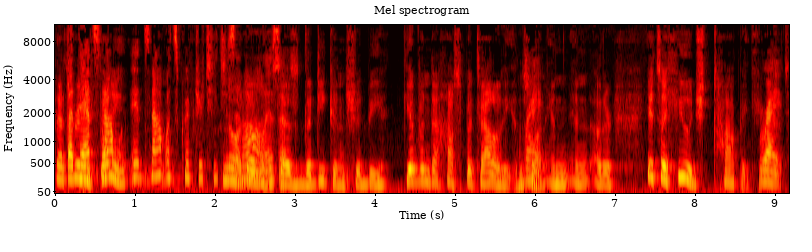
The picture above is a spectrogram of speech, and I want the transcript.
That's but really that's funny. not. It's not what Scripture teaches no, at it all, doesn't. It is says the deacon should be given to hospitality and so on. And, and other, it's a huge topic. it? Right.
